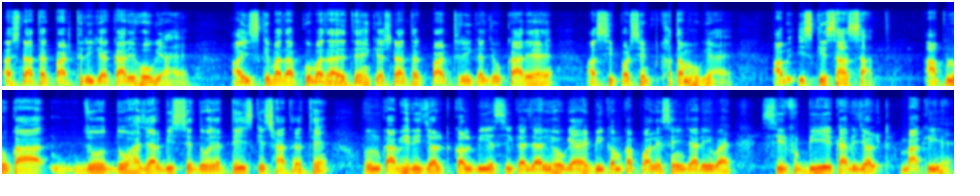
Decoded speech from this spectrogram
स्नातक पार्ट थ्री का कार्य हो गया है। और इसके बाद आपको बता देते हैं कि स्नातक पार्ट थ्री का जो कार्य है 80 परसेंट ख़त्म हो गया है। अब इसके साथ साथ आप लोग का जो 2020 से 2023 के छात्र थे, उनका भी रिज़ल्ट कल बीएससी का जारी हो गया है। बीकॉम का पहले से ही जारी हुआ है। सिर्फ़ बीए का रिज़ल्ट बाकी है।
